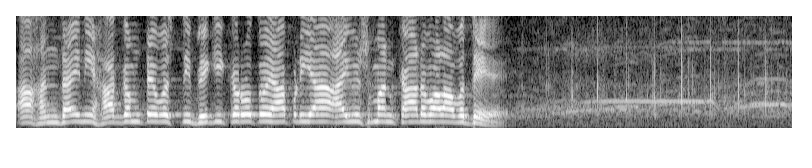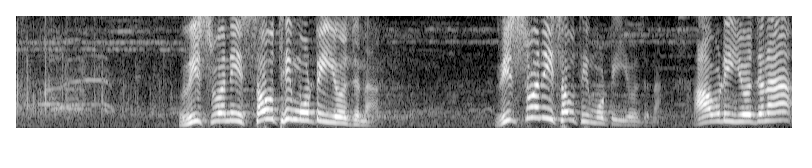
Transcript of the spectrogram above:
આ હંધાઈની હાગમટે વસ્તી ભેગી કરો તો આપણી આ આયુષ્માન કાર્ડવાળા વધે. વિશ્વની સૌથી મોટી યોજના. વિશ્વની સૌથી મોટી યોજના. આવડી યોજના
